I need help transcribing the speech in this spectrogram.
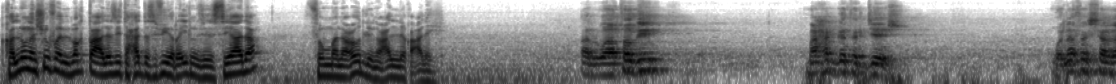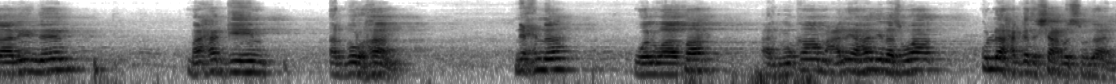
خلونا نشوف المقطع الذي تحدث فيه رئيس مجلس السيادة ثم نعود لنعلق عليه. الواطة ما حقت الجيش. والناس الشغالين دين ما حقين البرهان. نحن والواطة المقام عليها هذه الأسواق كلها حقت الشعب السوداني.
